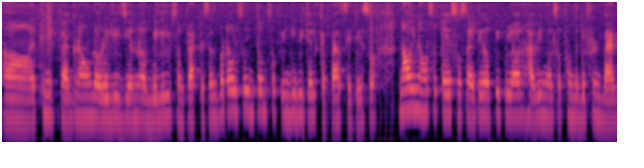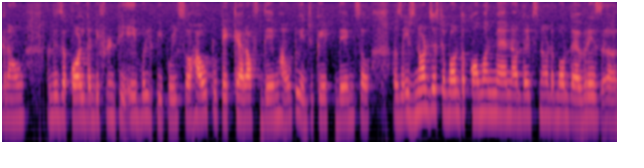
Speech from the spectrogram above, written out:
uh, ethnic background or religion or beliefs and practices, but also in terms of individual capacity. So, now in our society the people are having also from the different background these are called the differently abled people. So, how to take care of them, how to educate them. So, uh, it is not just about the common man or that it is not about the average uh,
